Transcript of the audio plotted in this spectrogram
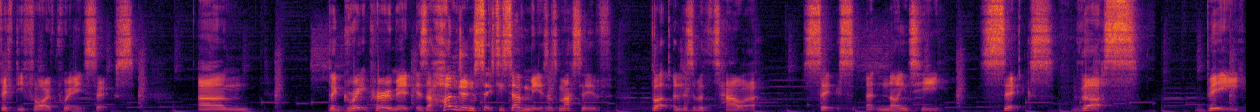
55.86. Um, the Great Pyramid is 167 meters. That's massive. But Elizabeth Tower six at 96. Thus, B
